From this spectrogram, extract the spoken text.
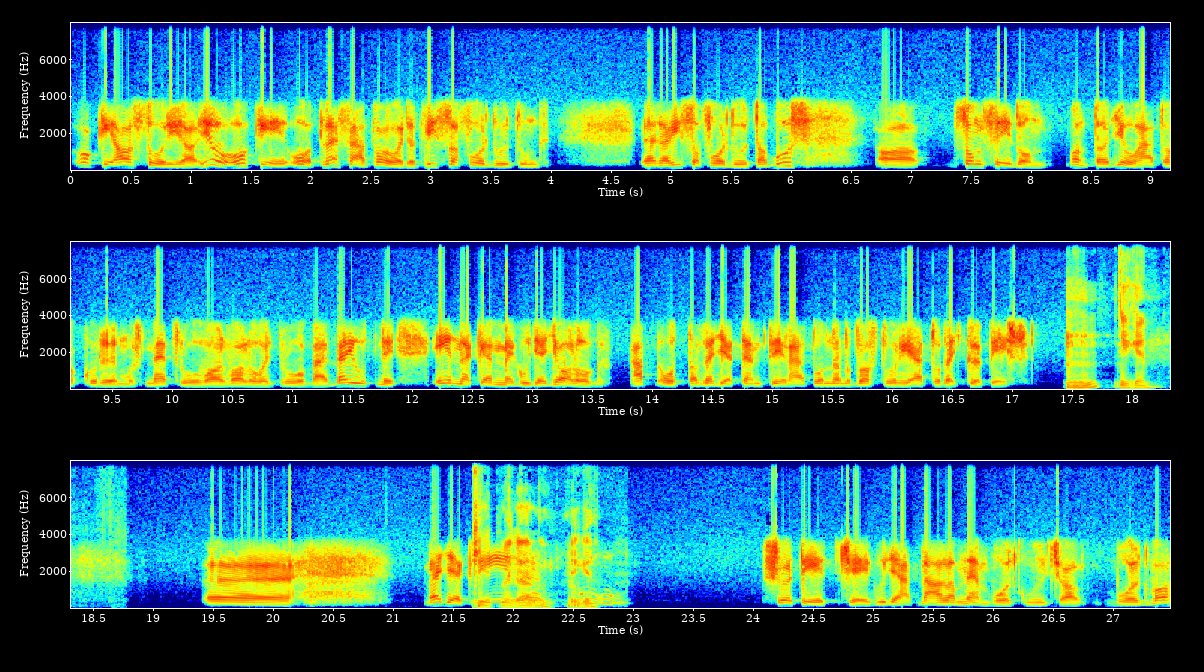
oké, Asztória. Jó, oké, ott leszállt, valahogy ott visszafordultunk, erre visszafordult a busz, a szomszédom mondta, hogy jó, hát akkor ő most metróval valahogy próbál bejutni, én nekem meg ugye gyalog, hát ott az egyetemtér, hát onnan az Asztóriától egy köpés. Uh-huh, igen. Ö, megyek, Két megálló, igen. Hú, sötétség, ugye hát nálam nem volt kulcs a boltba.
